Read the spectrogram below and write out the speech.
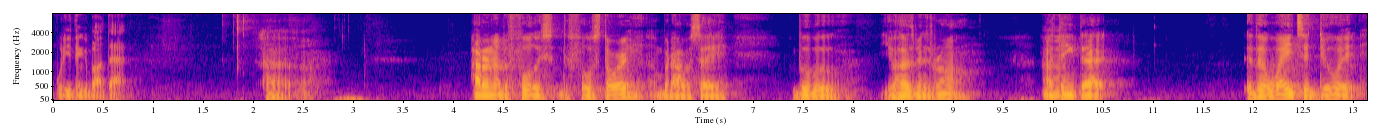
What do you think about that? Uh, I don't know the fullest the full story, but I would say, boo boo, your husband's wrong. I mm. think that the way to do it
